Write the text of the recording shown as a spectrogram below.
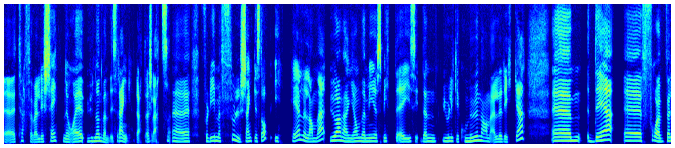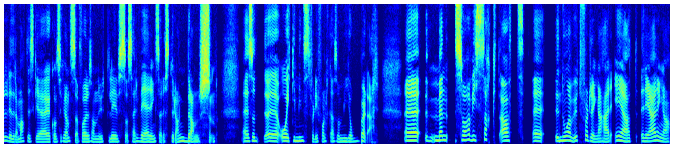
eh, treffer veldig skjevt nå og er unødvendig streng, rett og slett. fordi med full skjenkestopp i hele landet, uavhengig om det er mye smitte i den ulike kommunene eller ikke. Det eh, får veldig dramatiske konsekvenser for sånn utelivs- og serverings- og restaurantbransjen. Eh, eh, og ikke minst for de folka som jobber der. Men så har vi sagt at noe av utfordringa her er at regjeringa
